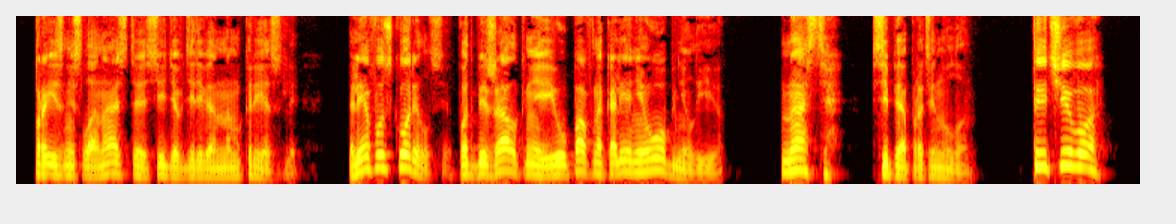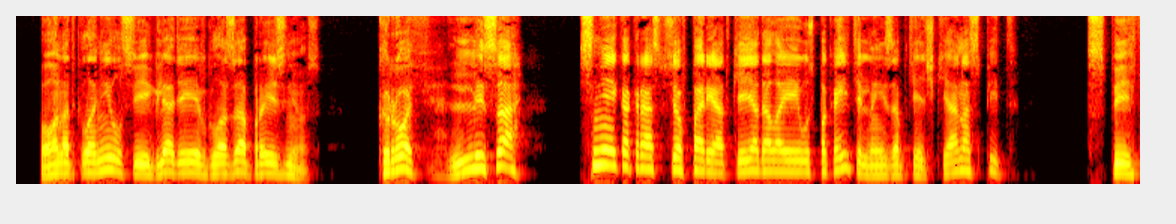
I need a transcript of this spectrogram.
— произнесла Настя, сидя в деревянном кресле. Лев ускорился, подбежал к ней и, упав на колени, обнял ее. «Настя!» — сипя протянул он. «Ты чего?» Он отклонился и, глядя ей в глаза, произнес. «Кровь! Лиса!» С ней как раз все в порядке. Я дала ей успокоительное из аптечки. Она спит. Спит.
